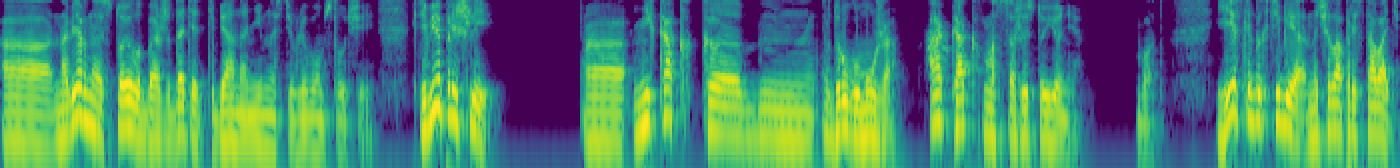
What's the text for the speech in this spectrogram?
наверное, стоило бы ожидать от тебя анонимности в любом случае. К тебе пришли не как к другу мужа, а как к массажисту Йони. Вот. Если бы к тебе начала приставать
